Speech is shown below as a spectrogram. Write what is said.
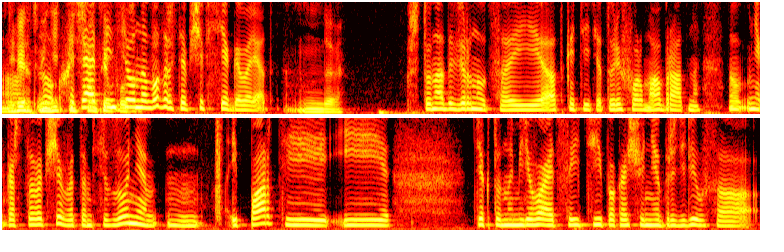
Или А, ну, хотя о пенсионном возрасте вообще все говорят. Да. что надо вернуться и откатить эту реформу обратно. Ну, мне кажется, вообще в этом сезоне и партии, и те, кто намеревается идти, пока еще не определился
